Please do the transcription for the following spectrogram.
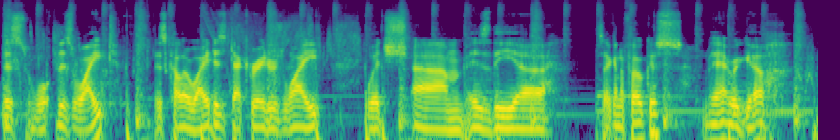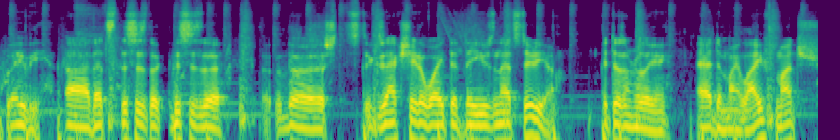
This, this white, this color white is decorator's white, which um, is the, uh, that gonna focus? There we go, baby. Uh, that's this is the this is the the exact shade of white that they use in that studio. It doesn't really add to my life much,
